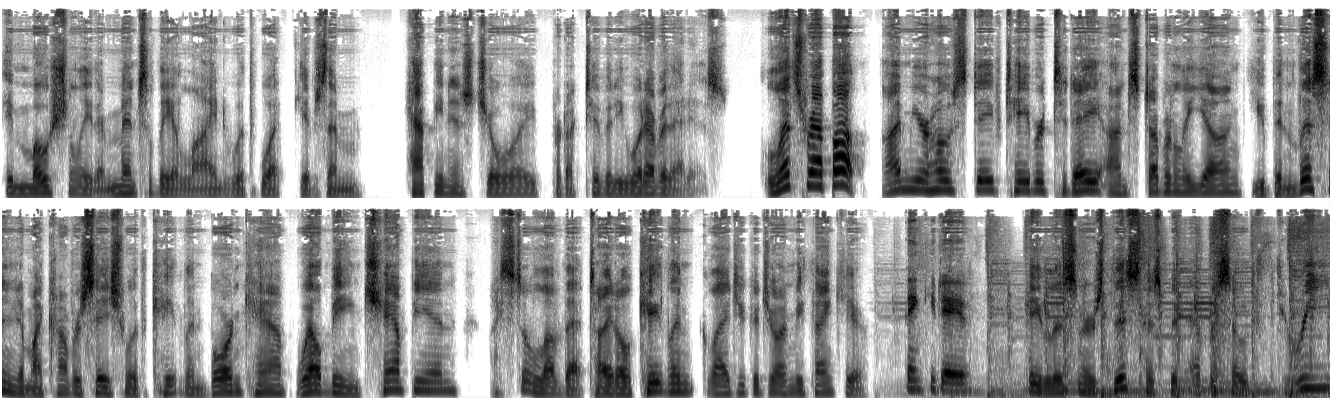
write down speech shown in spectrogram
emotionally, they're mentally aligned with what gives them happiness, joy, productivity, whatever that is. Let's wrap up. I'm your host, Dave Tabor, today on Stubbornly Young. You've been listening to my conversation with Kaitlyn Borncamp, Wellbeing Champion. I still love that title. Kaitlyn, glad you could join me. Thank you. Thank you, Dave. Hey, listeners, this has been episode three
